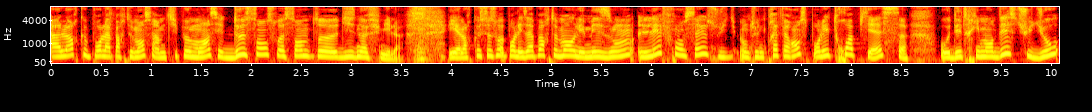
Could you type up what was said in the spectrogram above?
alors que pour l'appartement, c'est un petit peu moins, c'est 279 000. Et alors que ce soit pour les appartements ou les maisons, les Français ont une préférence pour les trois pièces, au détriment des studios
